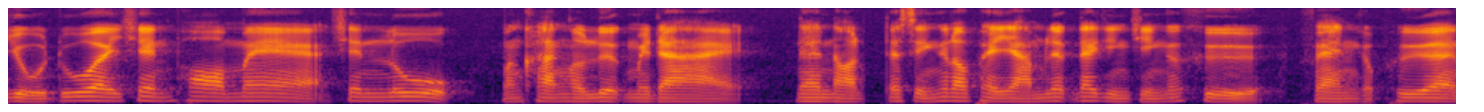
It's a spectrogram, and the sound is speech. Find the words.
อยู่ด้วย เช่น พ่อแม่ เช่นลูก บางครั้งเราเลือกไม่ได้ แน่นอน แต่สิ่งที่เราพยายามเลือกได้จริง ๆ ก็คือ แฟนกับเพื่อน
